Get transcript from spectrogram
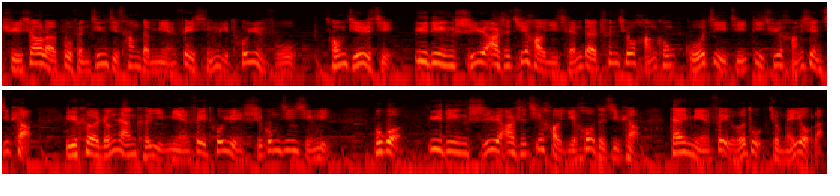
取消了部分经济舱的免费行李托运服务。从即日起，预定十月二十七号以前的春秋航空国际及地区航线机票，旅客仍然可以免费托运十公斤行李。不过，预定十月二十七号以后的机票，该免费额度就没有了。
